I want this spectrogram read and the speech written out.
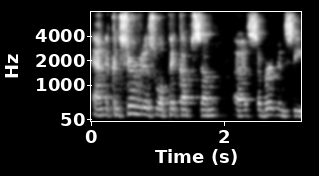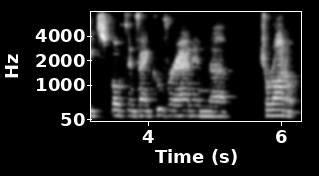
and the Conservatives will pick up some uh, suburban seats, both in Vancouver and in uh, Toronto.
